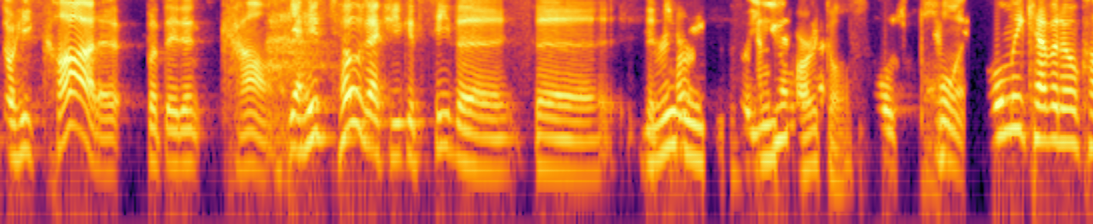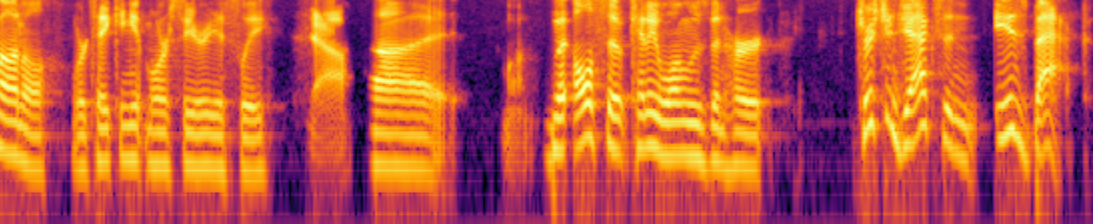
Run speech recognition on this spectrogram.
so he caught it, but they didn't count. Yeah, his toes actually. You could see the the the turf. really, So you Particles. those only Kevin O'Connell. We're taking it more seriously. Yeah. Uh, Come on. but also Kene Nwangwu, who's been hurt. Trishton Jackson is back,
